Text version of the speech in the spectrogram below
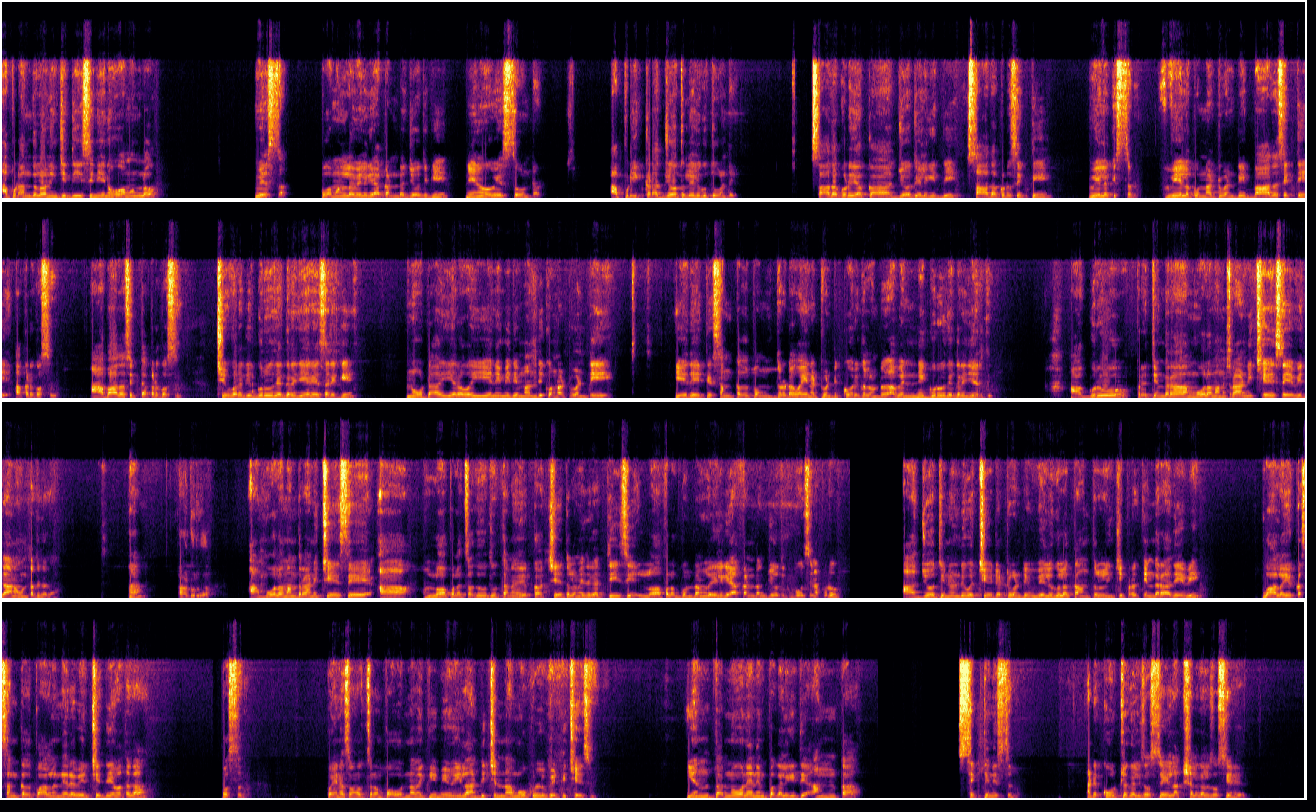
అప్పుడు అందులో నుంచి తీసి నేను హోమంలో వేస్తా. హోమంలో వెలిగే అఖండ జ్యోతికి నేను వేస్తూ ఉంటాను అప్పుడు ఇక్కడ జ్యోతులు వెలుగుతూ ఉంటాయి. సాధకుడు యొక్క జ్యోతి వెలిగిద్ది. సాధకుడు శక్తి వీళ్ళకిస్తాడు. వీళ్ళకున్నటువంటి బాధ శక్తి అక్కడికి వస్తుంది ఆ బాధ శక్తి అక్కడికి వస్తుంది చివరికి గురువు దగ్గర చేరేసరికి నూట ఇరవై ఎనిమిది మందికి ఉన్నటువంటి ఏదైతే సంకల్పం దృఢమైనటువంటి కోరికలు ఉండో అవన్నీ గురువు దగ్గర చేరుతాయి. ఆ గురువు ప్రత్యంగర మూల మంత్రాన్ని చేసే విధానం ఉంటుంది కదా? ఆ? ఆ గురుగారు. ఆ మూలమంత్రాన్ని చేసే ఆ లోపల చదువుతూ తన యొక్క చేతుల మీదుగా తీసి లోపల గుండంలో వెలిగే అఖండం జ్యోతికి పోసినప్పుడు ఆ జ్యోతి నుండి వచ్చేటటువంటి వెలుగుల కాంతుల నుంచి ప్రత్యంగరాదేవి వాళ్ళ యొక్క సంకల్పాలను నెరవేర్చే దేవతగా వస్తుంది. పోయిన సంవత్సరం పౌర్ణమికి మేము ఇలాంటి చిన్న మోకుళ్ళు పెట్టి చేసాం ఎంత నూనె నింపగలిగితే అంత శక్తిని ఇస్తుంది అంటే కోట్లు కలిసి వస్తాయి లక్షలు కలిసి వస్తాయి అనేది.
